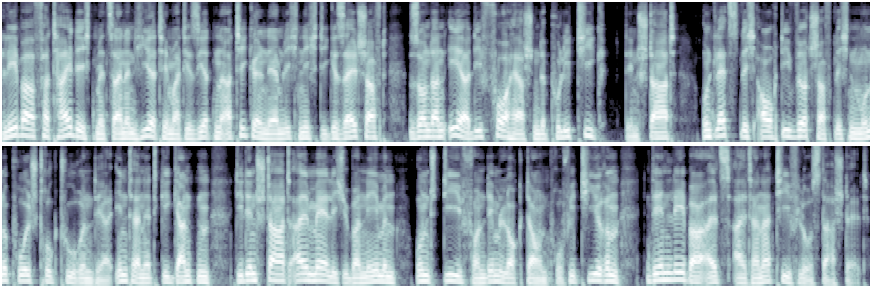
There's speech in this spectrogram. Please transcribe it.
Leber verteidigt mit seinen hier thematisierten Artikeln nämlich nicht die Gesellschaft, sondern eher die vorherrschende Politik, den Staat und letztlich auch die wirtschaftlichen Monopolstrukturen der Internetgiganten, die den Staat allmählich übernehmen und die von dem Lockdown profitieren, den Leber als alternativlos darstellt.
